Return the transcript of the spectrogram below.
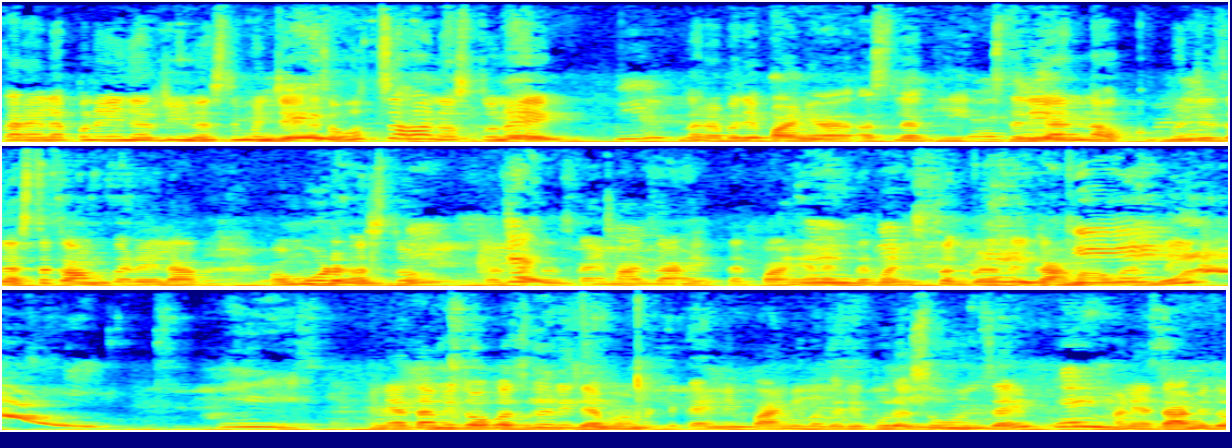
करायला पण एनर्जी नसते. म्हणजे असा उत्साह नसतो ना एक. घरामध्ये पाणी असलं की स्त्रियांना म्हणजे जास्त काम करायला मूड असतो. तर तसंच काही माझं आहे. तर पाणी आल्यानंतर माझे सगळं काही काम आवरली. आणि आता आम्ही दोघंच घरी त्यामुळे म्हटलं काही नाही पाणी वगैरे पुरेसं होऊन जाईल. आणि आता आम्ही दो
